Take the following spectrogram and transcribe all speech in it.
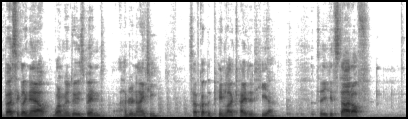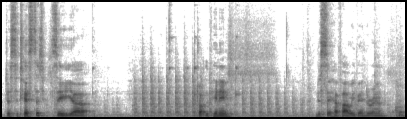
So basically now what I'm going to do is bend 180. So I've got the pin located here. So you could start off just to test it, see uh, drop the pin in, just see how far we bend around. Okay,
